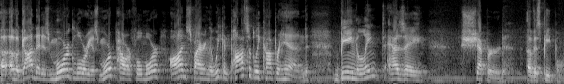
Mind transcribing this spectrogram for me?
uh, of a God that is more glorious, more powerful, more awe inspiring than we can possibly comprehend, being linked as a shepherd of his people.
